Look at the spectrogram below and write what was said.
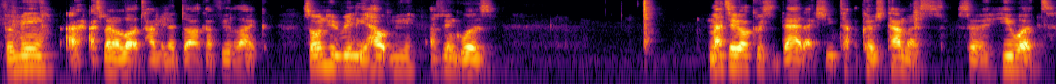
for me, I, I spent a lot of time in the dark. I feel like someone who really helped me, I think, was Mate Okros' dad, actually, Coach Tamas. So he worked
